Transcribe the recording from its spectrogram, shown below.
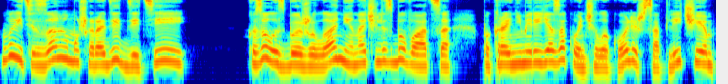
Выйти замуж, родить детей. Казалось бы, желания начали сбываться. По крайней мере, я закончила колледж с отличием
